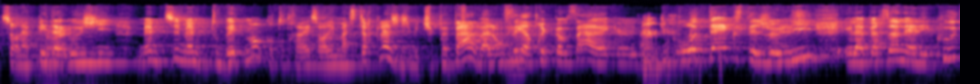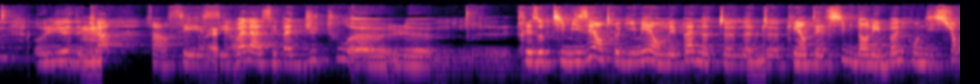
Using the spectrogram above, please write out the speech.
sur la pédagogie. Même, tu sais, même tout bêtement, quand on travaille sur les masterclass, je dis, mais tu peux pas balancer mmh. un truc comme ça avec euh, du gros texte et je lis et la personne, elle écoute au lieu de, tu mmh. vois, Enfin, c'est voilà, c'est pas du tout euh, le très optimisé entre guillemets. On met pas notre notre mhm. clientèle cible dans les bonnes conditions.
